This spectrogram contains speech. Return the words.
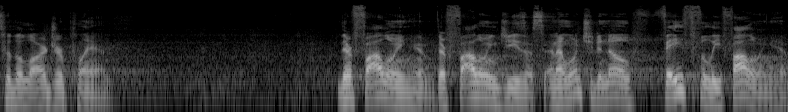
to the larger plan. They're following him, they're following Jesus. And I want you to know, faithfully following him.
